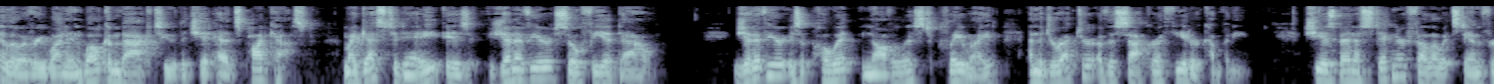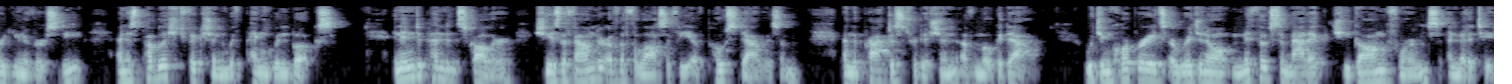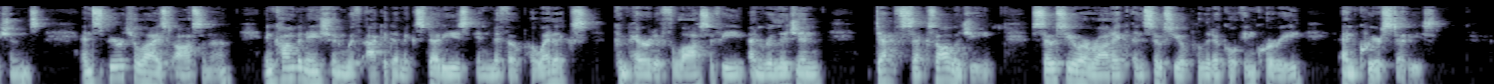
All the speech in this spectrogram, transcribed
Hello, everyone, and welcome back to the Chitheads podcast. My guest today is Genevieve Sophia Dow. Genevieve is a poet, novelist, playwright, and the director of the Sacra Theater Company. She has been a Stegner Fellow at Stanford University and has published fiction with Penguin Books. An independent scholar, she is the founder of the philosophy of post-Taoism and the practice tradition of Moga Dao which incorporates original mythosomatic Qigong forms and meditations and spiritualized asana in combination with academic studies in mythopoetics, comparative philosophy and religion, depth sexology, socioerotic and sociopolitical inquiry, and queer studies.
